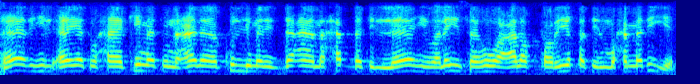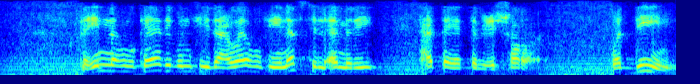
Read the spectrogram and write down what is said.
هذه الآية حاكمة على كل من ادعى محبة الله وليس هو على الطريقة المحمدية فإنه كاذب في دعواه في نفس الأمر حتى يتبع الشرع والدين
